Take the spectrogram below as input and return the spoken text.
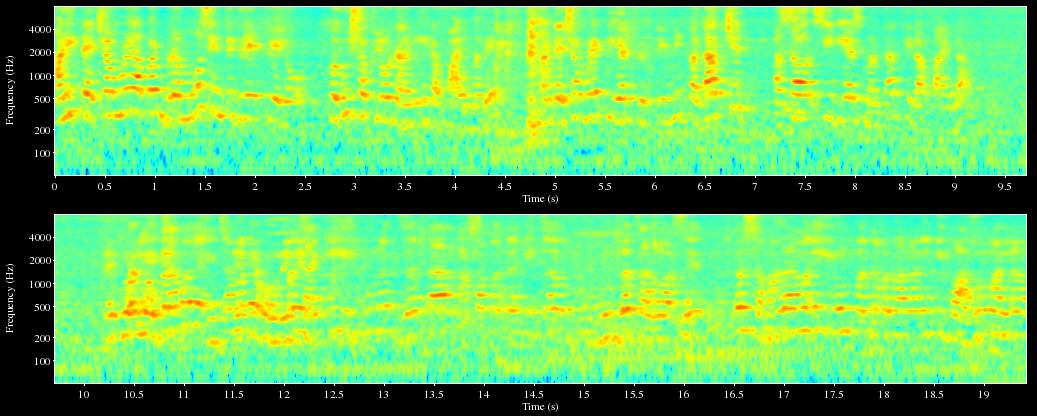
आणि त्याच्यामुळे आपण ब्रह्मोस इंटिग्रेट केलो करू शकलो नाही रफाईलमध्ये आणि त्याच्यामुळे पी एल फिफ्टीननी कदाचित असं सी डी एस म्हणतात की रफाईलला जर का अशा पद्धतीचं युद्ध चालू असेल तर समाजामध्ये येऊन पंतप्रधानांनी ती बाजू मांडणं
